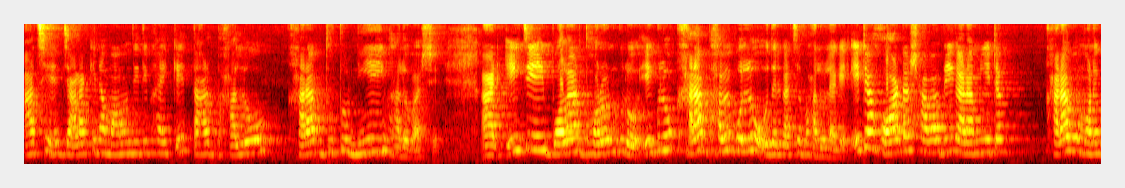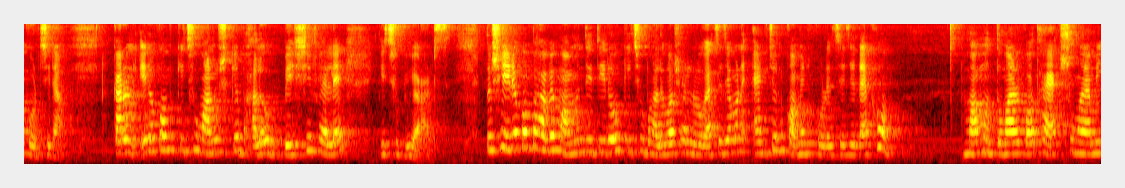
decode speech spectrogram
আছে যারা কিনা মামন দিদি ভাইকে তার ভালো, খারাপ দুটো নিয়েই ভালোবাসে। আর এই যে এই বলার ধরনগুলো, এগুলো খারাপভাবে বললেও ওদের কাছে ভালো লাগে। এটা হওয়াটা স্বাভাবিক, আর আমি এটা খারাপও মনে করছি না। কারণ এরকম কিছু মানুষকে ভালোবেসে ফেলে কিছু ভিউয়ার্স তো সেই রকমভাবে মামন দিদিরও কিছু ভালোবাসার লোক আছে। যেমন একজন কমেন্ট করেছে যে, দেখো, মামন, তোমার কথা একসময় আমি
